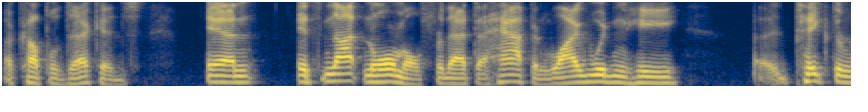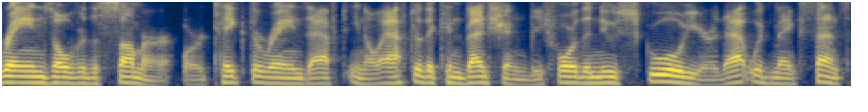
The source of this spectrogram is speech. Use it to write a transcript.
a couple decades. And it's not normal for that to happen. Why wouldn't he uh, take the reins over the summer or take the reins after, you know, after the convention before the new school year? That would make sense.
